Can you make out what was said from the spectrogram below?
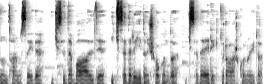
sonsuzluğun tanrısıydı. İkisi de Baal'di. İkisi de Raiden Shogun'du. İkisi de Elektro Arkon'uydu.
